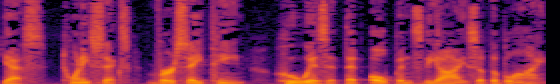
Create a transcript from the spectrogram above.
yes, 26, verse 18 who is it that opens the eyes of the blind?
